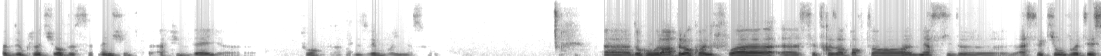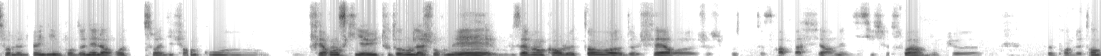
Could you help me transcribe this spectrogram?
code de clôture de ce magnifique AFUB Day euh, tour. Désolé, vous voyez ma souris. Euh, donc on vous le rappelle encore une fois, euh, c'est très important. Merci à ceux qui ont voté sur le join pour donner leur retour sur les différentes conférences qu'il y a eu tout au long de la journée. Vous avez encore le temps euh, de le faire. Je suppose que ce ne sera pas fermé d'ici ce soir. Donc on peut prendre le temps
